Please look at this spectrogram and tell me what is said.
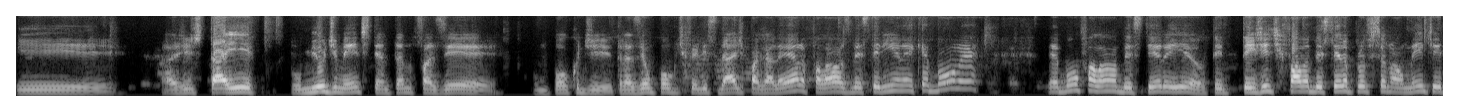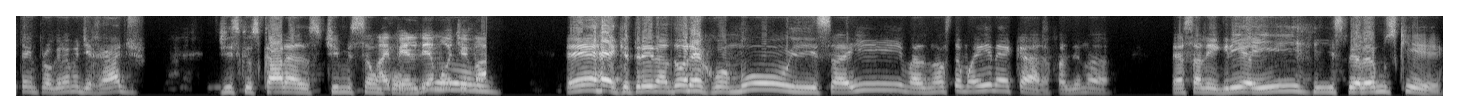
e a gente está aí humildemente tentando fazer um pouco de trazer um pouco de felicidade para a galera, falar umas besteirinhas, né, que é bom, né? é bom falar uma besteira aí. Tem, tem gente que fala besteira profissionalmente, aí tá em programa de rádio, diz que os caras, os times são. Vai comum. perder motivado. É, que o treinador é comum, isso aí, mas nós estamos aí, né, cara, fazendo a, essa alegria aí e esperamos que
